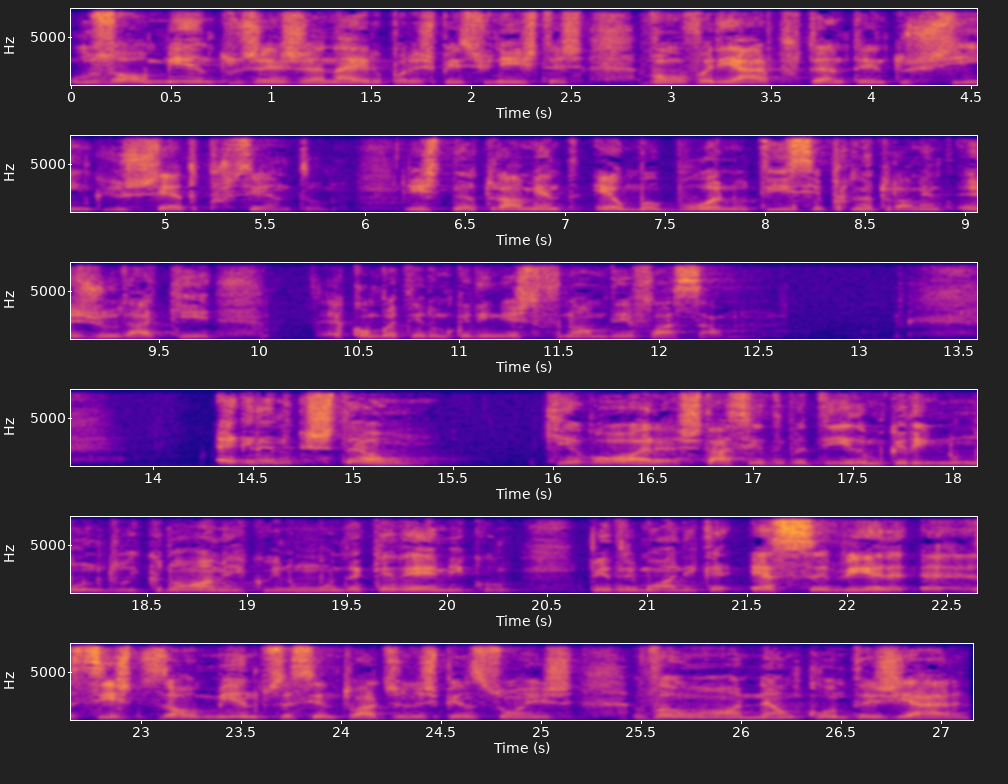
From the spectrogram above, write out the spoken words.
os aumentos em janeiro para os pensionistas vão variar, portanto, entre os 5% e os 7%. Isto, naturalmente, é uma boa notícia, porque, naturalmente, ajuda aqui a combater um bocadinho este fenómeno de inflação. A grande questão que agora está a ser debatida um bocadinho no mundo económico e no mundo académico, Pedro e Mónica, é saber uh, se estes aumentos acentuados nas pensões vão ou não contagiar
